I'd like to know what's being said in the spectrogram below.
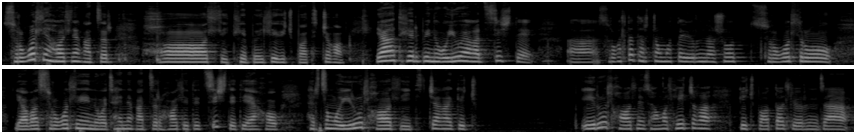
сургуулийн хоолны газар хоол идэхэ болиё гэж бодож байгаа. Яа тэгэхээр би нөгөө юу яагаад гэсэн штэ. А сургуультаа тарчингуудаа ер нь шууд сургууль руу яваад сургуулийн нөгөө цайны газар хоол идэдсэн штэ. Тэг яг хав харьцангуй эрүүл хоол идж байгаа гэж эрүүл хоолны сонголт хийж байгаа гэж бодоол ер нь за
